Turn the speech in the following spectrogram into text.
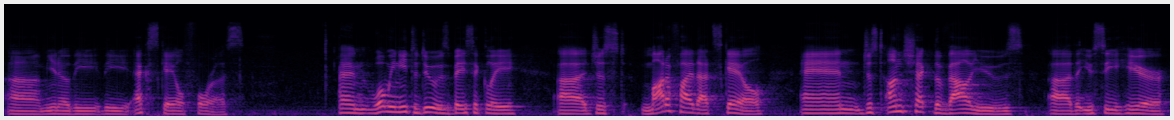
um, you know, the, the X scale for us. And what we need to do is basically uh, just modify that scale and just uncheck the values uh, that you see here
